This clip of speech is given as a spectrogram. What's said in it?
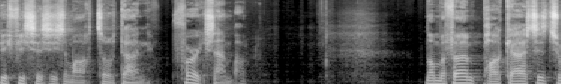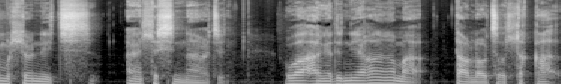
биффисисисимаартуутаани for example нормафан подкастит сумуллуунит ааллассиннааватит уа ангадниараангама даунлоудсерлеққа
